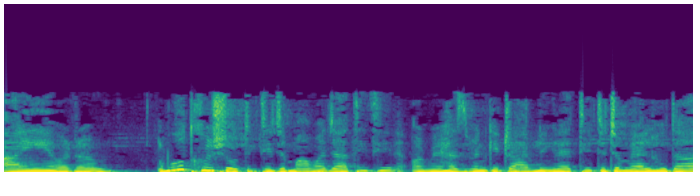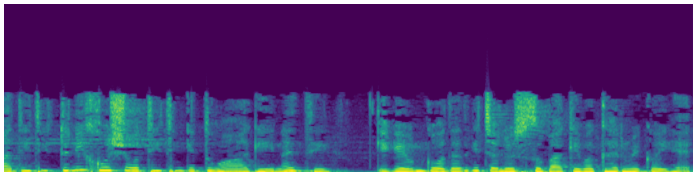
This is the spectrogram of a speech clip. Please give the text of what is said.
आई और बहुत खुश होती थी जब मामा जाती थी और मेरे हस्बैंड की ट्रैवलिंग रहती तो जब मैं अलहुदा आती थी, इतनी खुश होती थी कि तू आ गई ना थी क्योंकि उनको होता था कि चलो सुबह के वक्त घर में कोई है।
